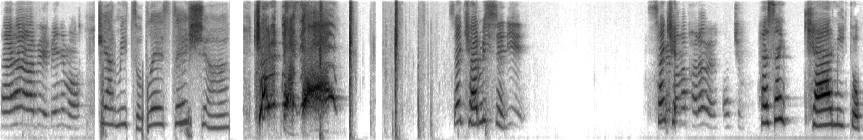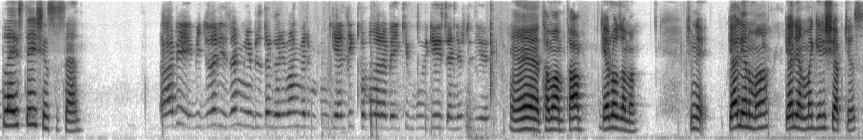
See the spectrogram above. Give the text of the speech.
He he abi benim o. Kermito PlayStation. Kermit neyse? Sen Kermit'sin. Sen ke bana para ver. Açım. ha sen Kermit o PlayStation'sın sen. Abi videolar izlenmiyor. Biz de gariban gariban geldik buralara belki bu video izlenir diye. He tamam tamam. Gel o zaman. Şimdi gel yanıma. Gel yanıma giriş yapacağız.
